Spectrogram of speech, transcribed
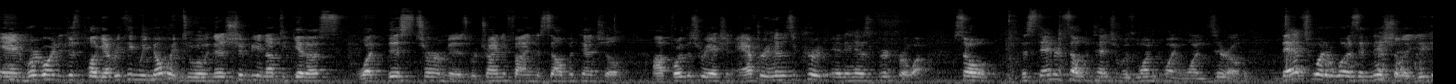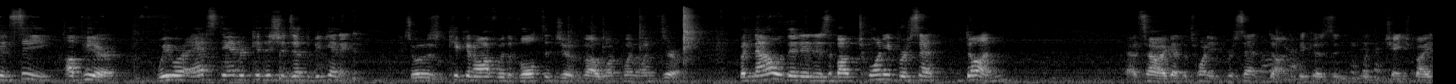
and we're going to just plug everything we know into it. This should be enough to get us what this term is. We're trying to find the cell potential uh, for this reaction after it has occurred. It has occurred for a while. So the standard cell potential was 1.10. That's what it was initially. You can see up here, we were at standard conditions at the beginning. So it was kicking off with a voltage of uh, 1.10. But now that it is about 20% done, that's how I got the 20% done because it, it changed by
